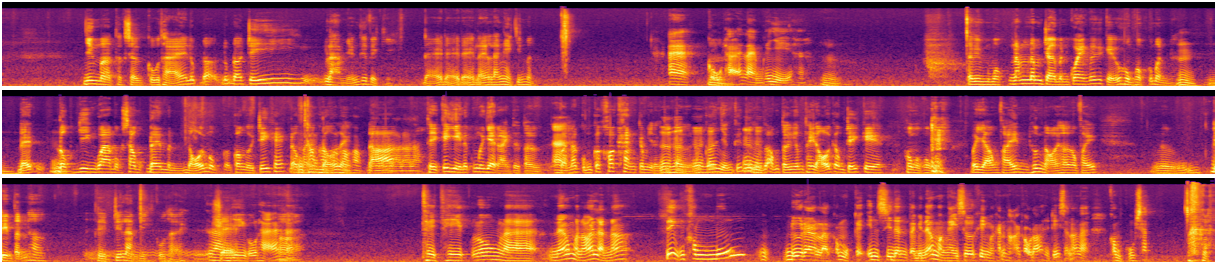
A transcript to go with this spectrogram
Nhưng mà thực sự cụ thể lúc đó lúc đó trí làm những cái việc gì để để để lắng nghe chính mình à cụ Ừ. thể làm cái gì á hả ừ. tại vì một năm năm trời mình quen với cái kiểu hùng hục của mình ừ, ừ. để đột nhiên qua một sau một đêm mình đổi một con người trí khác đâu phải Không, không, đổi không, liền không, không. đó No, no, no, thì cái gì nó cũng có giai đoạn từ từ À. và nó cũng có khó khăn trong giai đoạn Ừ từ hứ, từ nó ừ có hứ. những cái Ừ ông tự nhiên ông thay đổi cái ông trí kia hùng hục hùng hục bây giờ ông phải hướng nội hơn ông phải ừ, điềm tĩnh hơn thì trí làm gì cụ thể làm Share. gì cụ thể hả Ờ. thì thiệt luôn là nếu mà nói là nó Trí cũng không muốn đưa ra là có một cái incident. Tại vì nếu mà ngày xưa khi mà Khánh hỏi câu đó thì Trí sẽ nói là có một cuốn sách.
